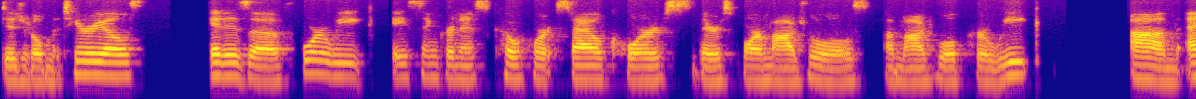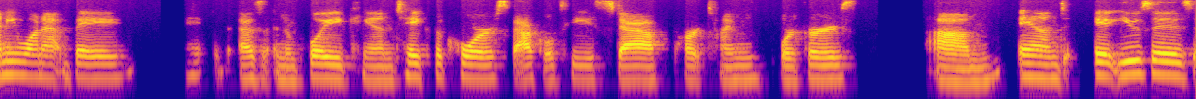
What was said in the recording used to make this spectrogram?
digital materials. It is a four week asynchronous cohort style course. There's four modules, a module per week. Um, anyone at Bay as an employee can take the course, faculty, staff, part time workers. Um, and it uses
